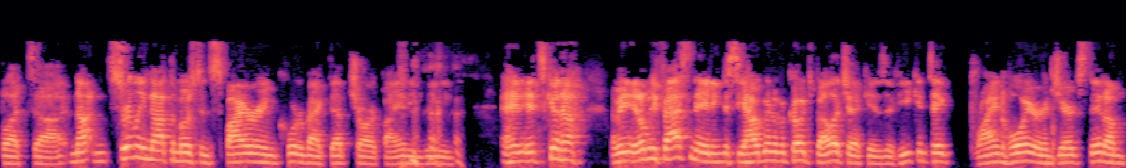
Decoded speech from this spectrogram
but uh, not certainly not the most inspiring quarterback depth chart by any means. and it's gonna. I mean, it'll be fascinating to see how good of a coach Belichick is if he can take Brian Hoyer and Jarrett Stidham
